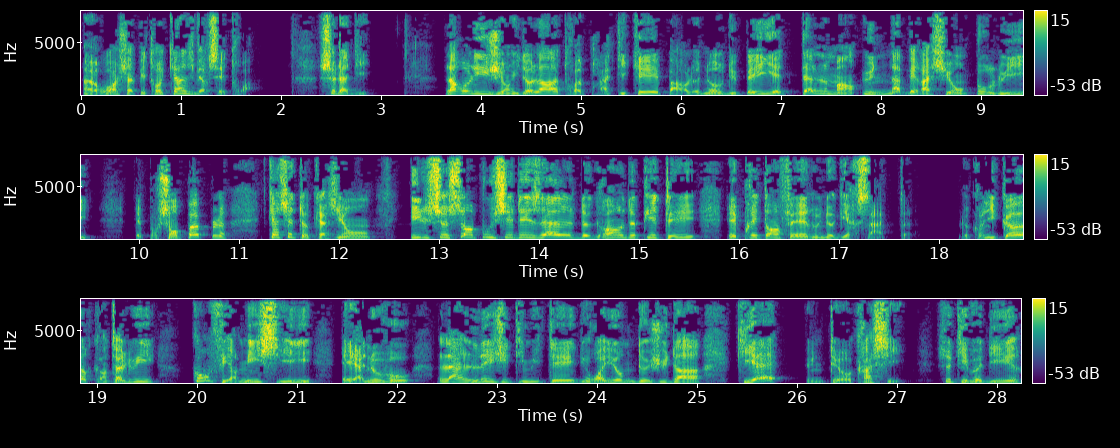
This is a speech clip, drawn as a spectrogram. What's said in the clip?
Un roi chapitre 15 verset 3. Cela dit, la religion idolâtre pratiquée par le nord du pays est tellement une aberration pour lui et pour son peuple qu'à cette occasion il se sent pousser des ailes de grande piété et prétend faire une guerre sainte. Le chroniqueur, quant à lui, confirme ici et à nouveau la légitimité du royaume de Juda qui est une théocratie, ce qui veut dire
